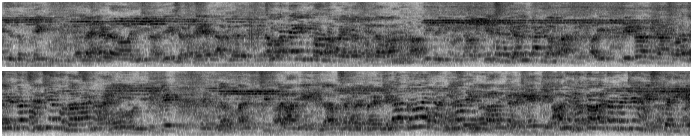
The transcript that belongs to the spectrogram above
एक बैनर लगा हुआ है जिसमें आप देख सकते हैं लालू यादव जिंदाबाद जिंदाबाद राबड़ी देवी जिंदाबाद और ये तेगड़ा विधानसभा है। जो टिकट अनिश्चितकालीन बैठे किस तरीके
